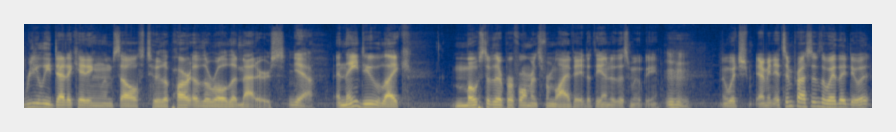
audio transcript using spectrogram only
really dedicating themselves to the part of the role that matters. yeah. And they do like most of their performance from Live Aid at the end of this movie, Mm-hmm. which I mean, it's impressive the way they do it.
